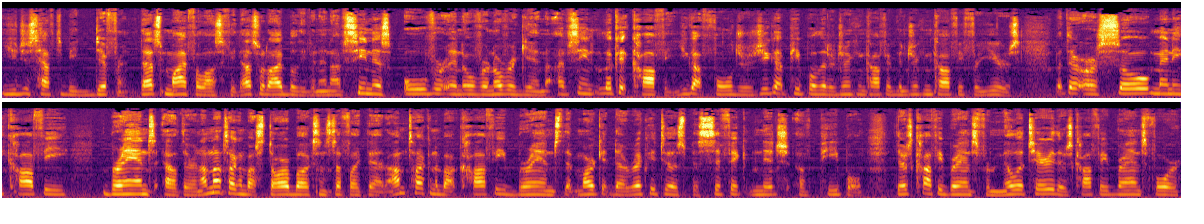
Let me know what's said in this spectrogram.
you just have to be different. That's my philosophy. That's what I believe in. And I've seen this over and over and over again. I've seen, look at coffee. You got Folgers. You got people that are drinking coffee, been drinking coffee for years. But there are so many coffee brands out there. And I'm not talking about Starbucks and stuff like that. I'm talking about coffee brands that market directly to a specific niche of people. There's coffee brands for military, there's coffee brands for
